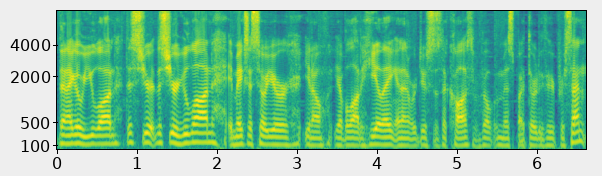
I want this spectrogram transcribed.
Then I go Yu'lon. This is your this is your Yu'lon. It makes it so you're you know you have a lot of healing, and then reduces the cost of enveloping mist by 33%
